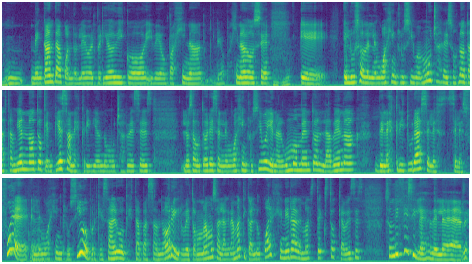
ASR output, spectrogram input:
Mm, me encanta cuando leo el periódico y veo página, leo página 12, el uso del lenguaje inclusivo en muchas de sus notas. También noto que empiezan escribiendo muchas veces los autores en lenguaje inclusivo y en algún momento en la vena de la escritura se les, se les fue el lenguaje inclusivo porque es algo que está pasando ahora y retornamos a la gramática, lo cual genera además textos que a veces son difíciles de leer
